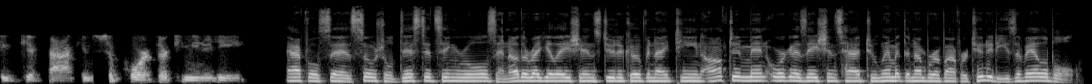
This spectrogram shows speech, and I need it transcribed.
to give back and support their community Afrill says social distancing rules and other regulations due to COVID 19 often meant organizations had to limit the number of opportunities available.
